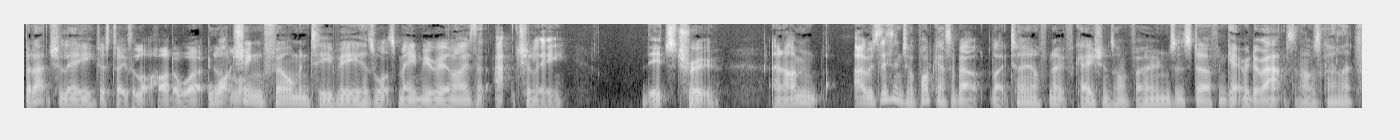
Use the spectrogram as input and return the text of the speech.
But actually, just takes a lot harder work. watching film and TV has what's made me realize that actually it's true. And I'm I was listening to a podcast about like turning off notifications on phones and stuff and getting rid of apps and I was kind of like, Do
